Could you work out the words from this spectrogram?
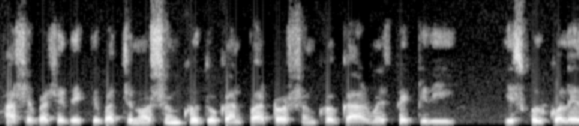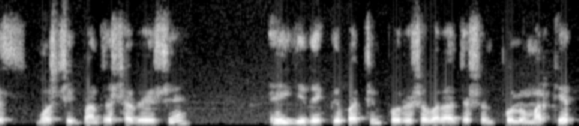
আশেপাশে দেখতে পাচ্ছেন অসংখ্য দোকানপাট, অসংখ্য গার্মেন্টস ফ্যাক্টরি স্কুল কলেজ মসজিদ, মাদ্রাসা রয়েছে। এই যে দেখতে পাচ্ছেন পৌরসভা রাজাসন পলু মার্কেট।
